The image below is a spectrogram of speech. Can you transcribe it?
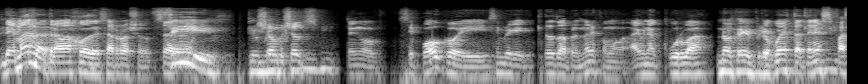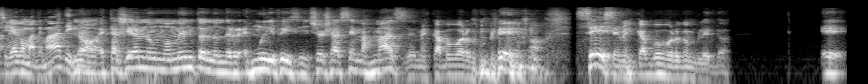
demanda trabajo de desarrollo. O sea, sí. Yo, yo tengo, sé poco y siempre que, que trato de aprender es como, hay una curva No, está bien, que cuesta, ¿tenés facilidad con matemáticas? No, está llegando un momento en donde es muy difícil. Yo ya sé más más, se me escapó por completo. sé, se me escapó por completo. Eh,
